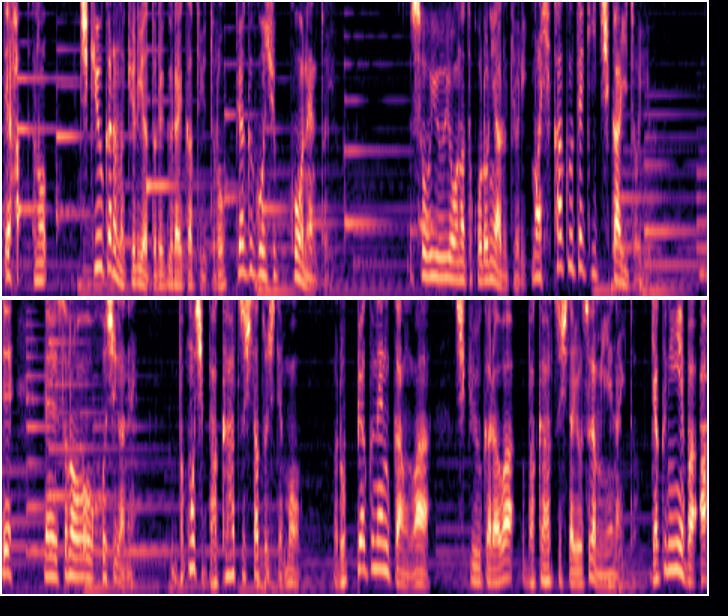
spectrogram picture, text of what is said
であの地球からの距離はどれぐらいかというと650光年というそういうようなところにある距離。まあ比較的近いという。で、えー、その星がねもし爆発したとしても600年間は地球からは爆発した様子が見えないと。逆に言えばあ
